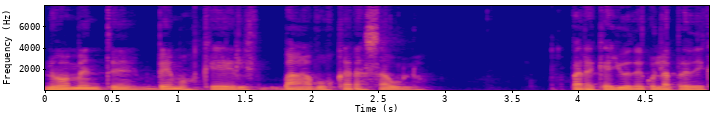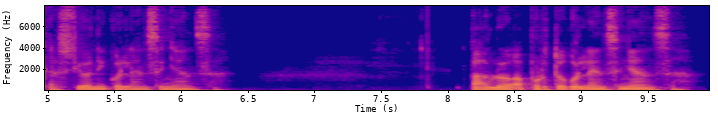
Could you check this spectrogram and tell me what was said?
nuevamente vemos que él va a buscar a Saulo para que ayude con la predicación y con la enseñanza. Pablo aportó con la enseñanza,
